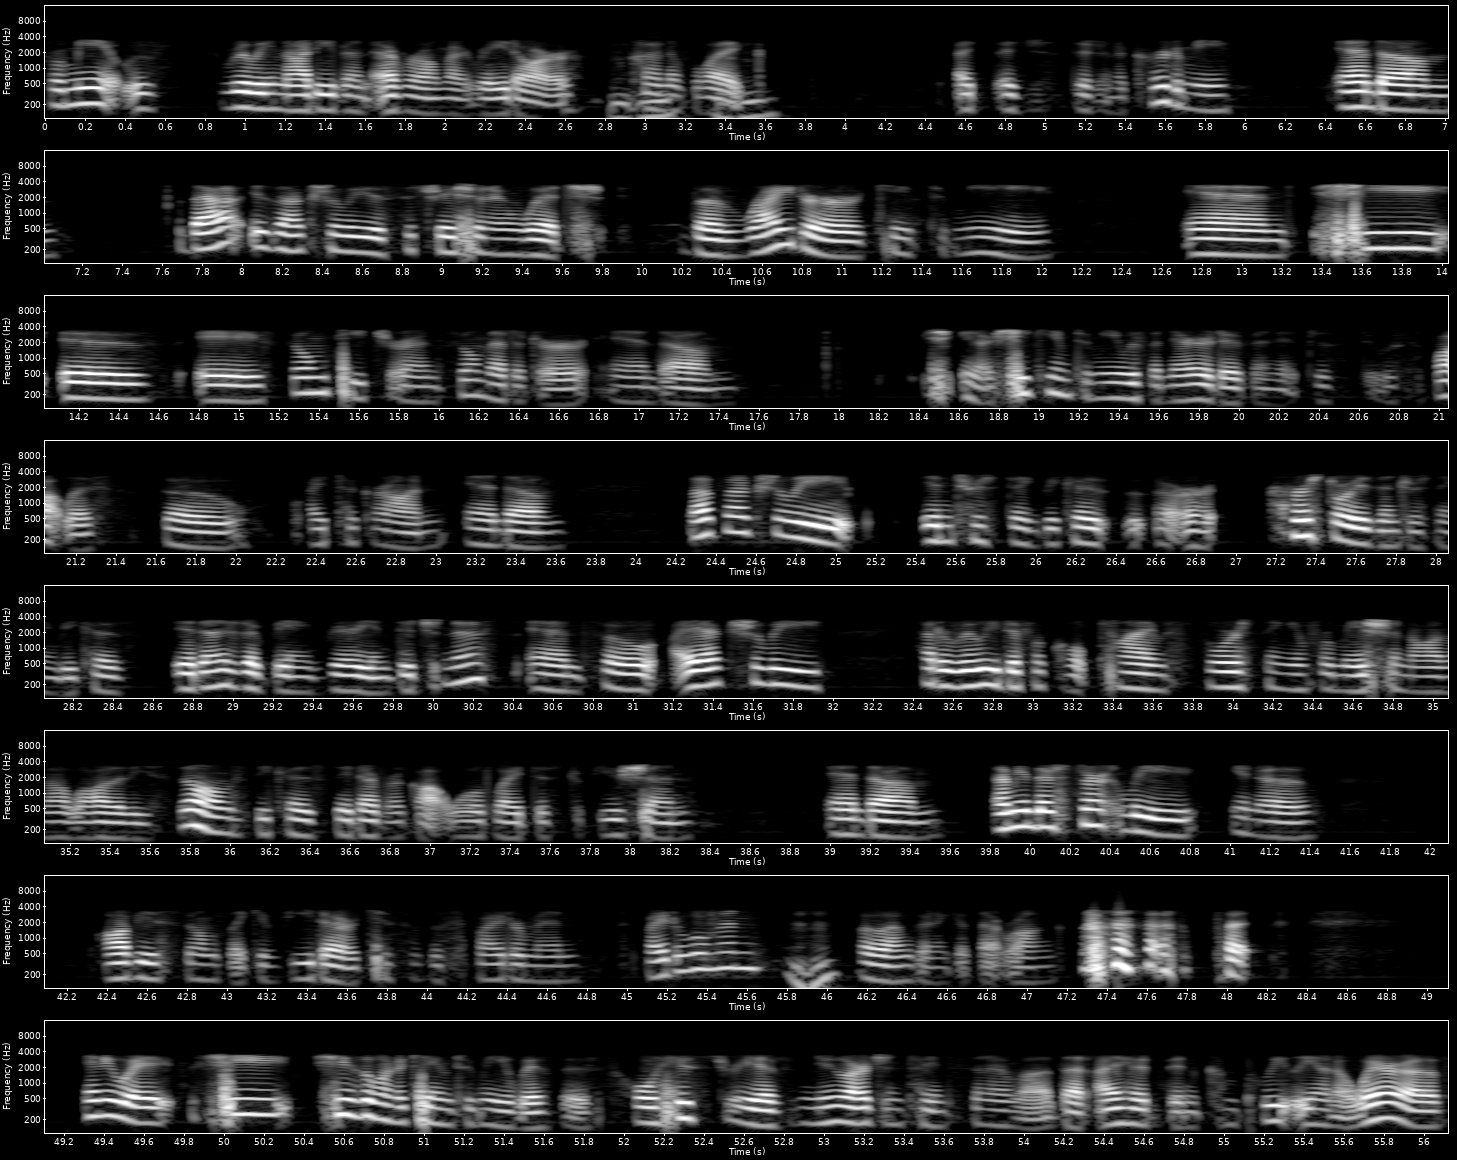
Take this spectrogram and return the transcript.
for me it was really not even ever on my radar. Mm-hmm. Kind of like mm-hmm. I, it just didn't occur to me. And um, that is actually a situation in which the writer came to me, and she is a film teacher and film editor, and um, she, you know she came to me with a narrative, and it just it was spotless. So I took her on, and um, that's actually interesting because, or her story is interesting because it ended up being very indigenous, and so I actually had a really difficult time sourcing information on a lot of these films because they never got worldwide distribution. And um, I mean, there's certainly you know obvious films like Evita or Kiss of the Spider-Man, Spider-Woman. Mm-hmm. Oh, I'm going to get that wrong. but anyway, she she's the one who came to me with this whole history of new Argentine cinema that I had been completely unaware of,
